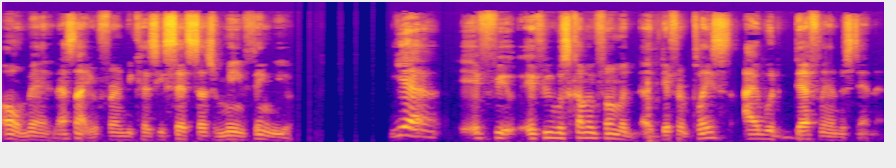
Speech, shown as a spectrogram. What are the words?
oh man, that's not your friend because he said such a mean thing to you. Yeah, if he if he was coming from a, a, different place, I would definitely understand that.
